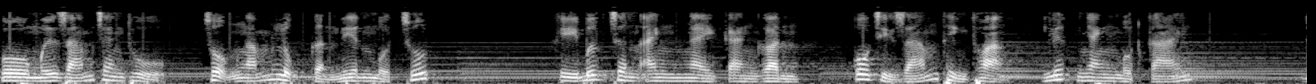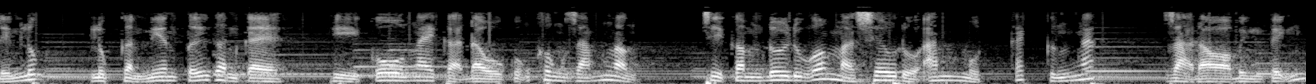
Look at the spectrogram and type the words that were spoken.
cô mới dám tranh thủ trộm ngắm Lục Cẩn Niên một chút. Khi bước chân anh ngày càng gần, cô chỉ dám thỉnh thoảng liếc nhanh một cái. Đến lúc Lục Cẩn Niên tới gần kề thì cô ngay cả đầu cũng không dám ngẩng, chỉ cầm đôi đũa mà xêu đồ ăn một cách cứng ngắc, giả đò bình tĩnh,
